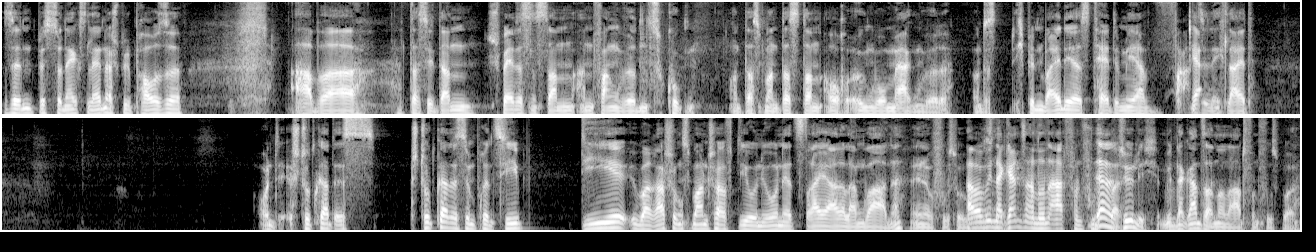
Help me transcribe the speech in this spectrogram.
sind bis zur nächsten Länderspielpause. Aber dass sie dann spätestens dann anfangen würden zu gucken. Und dass man das dann auch irgendwo merken würde. Und das, ich bin bei dir, es täte mir wahnsinnig leid. Und Stuttgart ist, Stuttgart ist im Prinzip die Überraschungsmannschaft, die Union jetzt drei Jahre lang war, ne? In der Fußball. Aber mit einer ganz anderen Art von Fußball. Ja, natürlich. Mit einer ganz anderen Art von Fußball.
